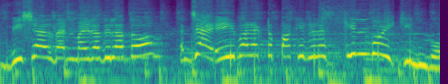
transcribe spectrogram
বিশাল দান মাইরা দিলা তো। যাই, এইবার একটা পাখির ড্রেস কিনবই কিনবো।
